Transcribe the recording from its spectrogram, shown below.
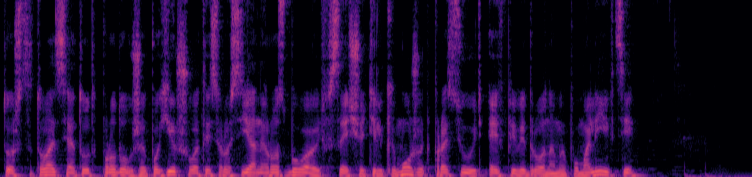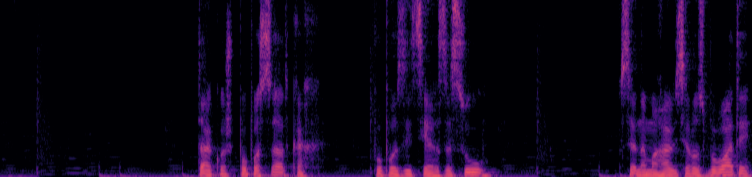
Тож ситуація тут продовжує погіршуватись. Росіяни розбивають все, що тільки можуть, працюють FPV-дронами по Маліївці. Також по посадках, по позиціях ЗСУ. Все намагаються розбивати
